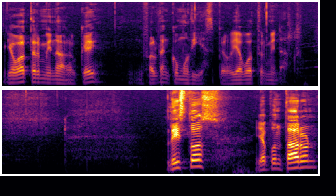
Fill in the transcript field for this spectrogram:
Ya voy a terminar, ¿ok? Me faltan como 10, pero ya voy a terminar. ¿Listos? ¿Ya apuntaron?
